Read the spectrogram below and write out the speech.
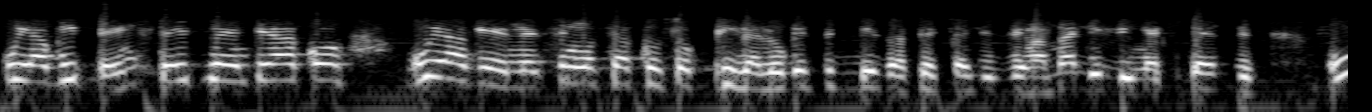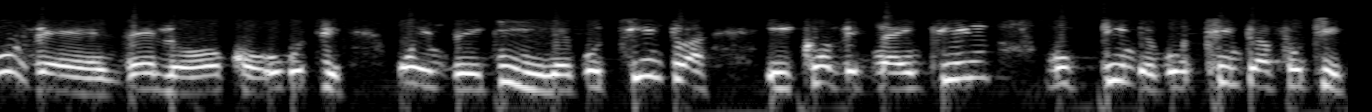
kuya kwi bank statement yakho kuya ke nesimo sakho sokuphila lokho esikubiza phecelezi ngama living expenses. Uveze lokho ukuthi kwenzekile kuthintwa iCovid-19 kuphinde kuthintwa futhi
